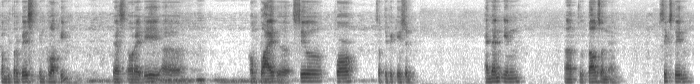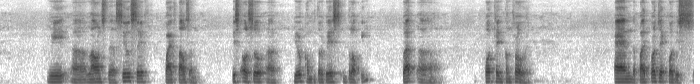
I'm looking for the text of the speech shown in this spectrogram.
computer-based interlocking that's already uh, complied the SIL 4 certification. And then in uh, 2016, we uh, launched the SiLSafe 5000. This also pure computer-based interlocking, but uh, train control. And the pilot project for this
